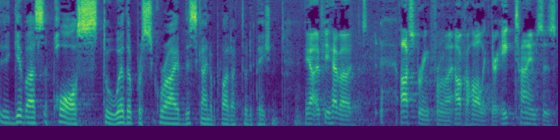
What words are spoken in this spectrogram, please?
uh, give us a pause to whether prescribe this kind of product to the patient. Yeah, if you have a offspring from an alcoholic, they're eight times as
